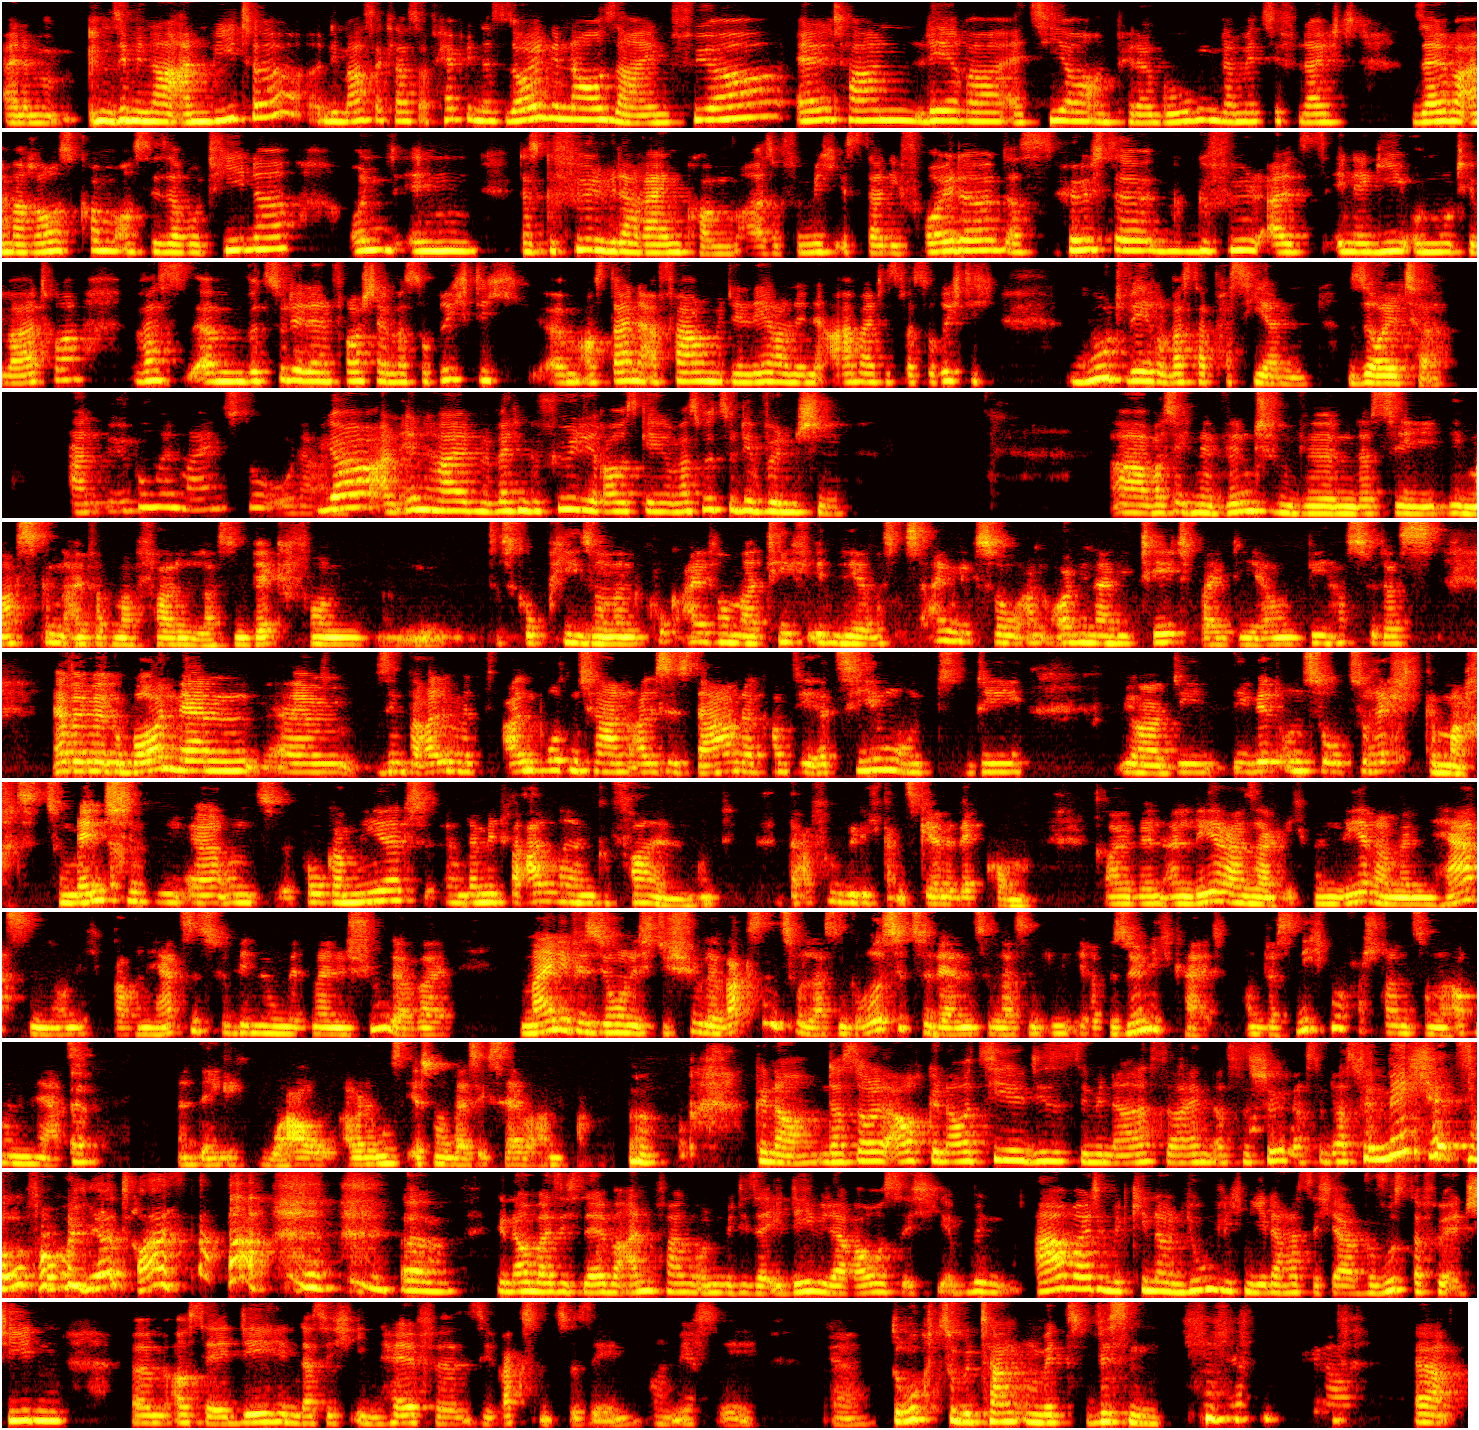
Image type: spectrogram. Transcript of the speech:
einem Seminar anbiete. Die Masterclass of Happiness soll genau sein für Eltern, Lehrer, Erzieher und Pädagogen, damit sie vielleicht selber einmal rauskommen aus dieser Routine und in das Gefühl wieder reinkommen. Also für mich ist da die Freude das höchste Gefühl als Energie und Motivator. Was ähm, würdest du dir denn vorstellen, was so richtig ähm, aus deiner Erfahrung mit den Lehrern, denen du arbeitest, was so richtig gut wäre, was da passieren sollte? An Übungen meinst du? Oder an ja, an Inhalten, mit welchem Gefühl die rausgehen. Was würdest du dir wünschen? Ah, was ich mir wünschen würde, dass sie die Masken einfach mal fallen lassen, weg von ähm, der Skopie, sondern guck einfach mal tief in dir. Was ist eigentlich so an Originalität bei dir und wie hast du das? Ja, wenn wir geboren werden, ähm, sind wir alle mit allen Potenzialen, alles ist da und dann kommt die Erziehung und die ja, die, die wird uns so zurechtgemacht zu Menschen äh, und programmiert, äh, damit wir anderen gefallen. Und davon würde ich ganz gerne wegkommen. Weil wenn ein Lehrer sagt, ich bin Lehrer mit dem Herzen und ich brauche eine Herzensverbindung mit meinen Schülern, weil meine Vision ist, die Schüler wachsen zu lassen, größer zu werden zu lassen in ihrer Persönlichkeit und das nicht nur Verstand, sondern auch mit dem Herzen. Dann denke ich, wow, aber da muss erstmal bei sich selber anfangen. Genau, das soll auch genau Ziel dieses Seminars sein. Das ist schön, dass du das für mich jetzt so formuliert hast. ähm, genau bei sich selber anfangen und mit dieser Idee wieder raus. Ich bin, arbeite mit Kindern und Jugendlichen. Jeder hat sich ja bewusst dafür entschieden, ähm, aus der Idee hin, dass ich ihnen helfe, sie wachsen zu sehen und nicht sie äh, Druck zu betanken mit Wissen. ja, genau. ja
